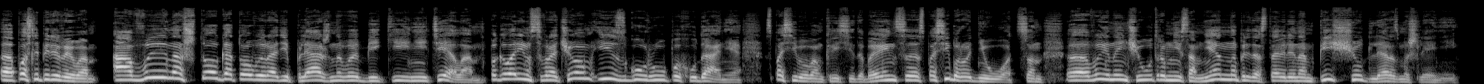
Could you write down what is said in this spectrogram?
а, после перерыва. «А вы на что готовы ради пляжного бикини тела? Поговорим с врачом и с гуру похудания. Спасибо вам, Крисида Бэйнс, спасибо, Родни Уотсон. А, вы нынче утром, несомненно, предоставили нам пищу для размышлений».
